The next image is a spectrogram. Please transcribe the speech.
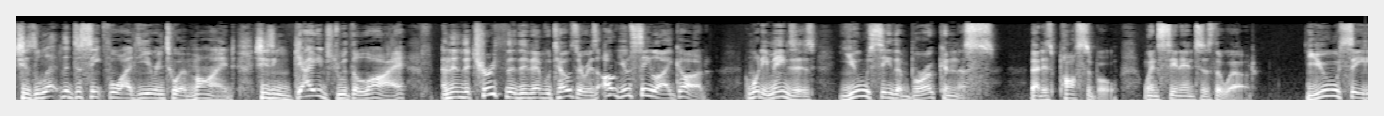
She's let the deceitful idea into her mind. She's engaged with the lie. And then the truth that the devil tells her is, oh, you'll see like God. And what he means is, you will see the brokenness that is possible when sin enters the world. You will see,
